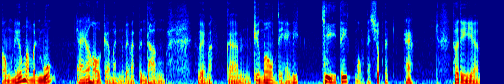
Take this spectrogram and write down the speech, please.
Còn nếu mà mình muốn ai đó hỗ trợ mình về mặt tinh thần về mặt uh, chuyên môn thì hãy viết chi tiết một cách xúc tích ha. Thôi thì uh,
